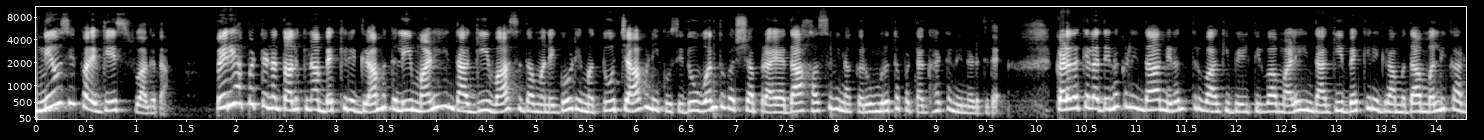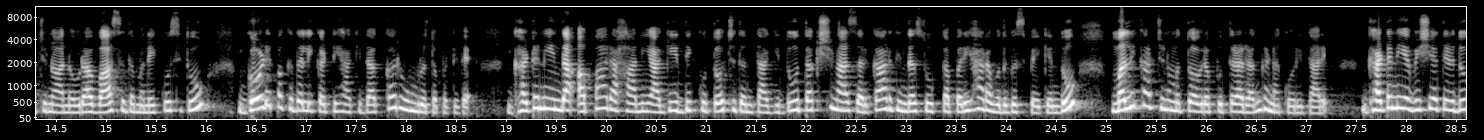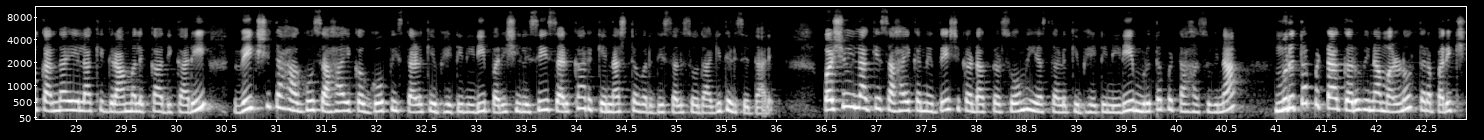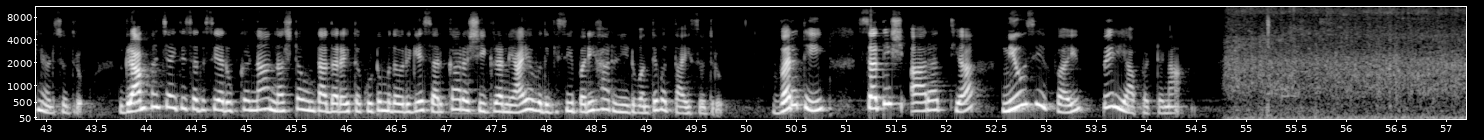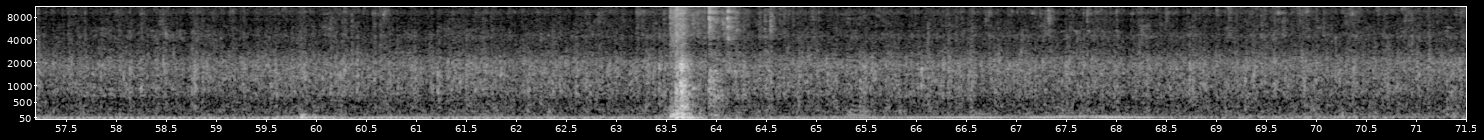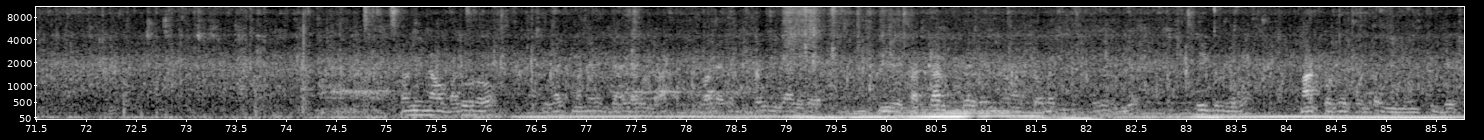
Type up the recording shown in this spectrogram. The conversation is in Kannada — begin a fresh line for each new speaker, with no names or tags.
న్యూస్ ఫైవ్కి స్వాగతం. ಪೆರಿಯಾಪಟ್ಟಣ ತಾಲೂಕಿನ ಬೆಕ್ಕೆರೆ ಗ್ರಾಮದಲ್ಲಿ ಮಳೆಯಿಂದಾಗಿ ವಾಸದ ಮನೆಗೋಡೆ ಮತ್ತು ಚಾವಣಿ ಕುಸಿದು ಒಂದು ವರ್ಷ ಪ್ರಾಯದ ಹಸುವಿನ ಕರು ಮೃತಪಟ್ಟ ಘಟನೆ ನಡೆದಿದೆ. ಕಳೆದ ಕೆಲ ದಿನಗಳಿಂದ ನಿರಂತರವಾಗಿ ಬೀಳ್ತಿರುವ ಮಳೆಯಿಂದಾಗಿ ಬೆಕ್ಕೆರೆ ಗ್ರಾಮದ ಮಲ್ಲಿಕಾರ್ಜುನ ಅನ್ನೋರ ವಾಸದ ಮನೆ ಕುಸಿದು ಗೋಡೆ ಪಕ್ಕದಲ್ಲಿ ಕಟ್ಟಿಹಾಕಿದ ಕರು ಮೃತಪಟ್ಟಿದೆ. ಘಟನೆಯಿಂದ ಅಪಾರ ಹಾನಿಯಾಗಿ ದಿಕ್ಕು ತೋಚದಂತಾಗಿದ್ದು ತಕ್ಷಣ ಸರ್ಕಾರದಿಂದ ಸೂಕ್ತ ಪರಿಹಾರ ಒದಗಿಸಬೇಕೆಂದು ಮಲ್ಲಿಕಾರ್ಜುನ ಮತ್ತು ಅವರ ಪುತ್ರ ರಂಗಣ್ಣ ಕೋರಿದ್ದಾರೆ. ಘಟನೆಯ ವಿಷಯ ತಿಳಿದು ಕಂದಾಯ ಇಲಾಖೆ ಗ್ರಾಮ ಲೆಕ್ಕಾಧಿಕಾರಿ ವೀಕ್ಷಿತ ಹಾಗೂ ಸಹಾಯಕ ಗೋಪಿ ಸ್ಥಳಕ್ಕೆ ಭೇಟಿ ನೀಡಿ ಪರಿಶೀಲಿಸಿ ಸರ್ಕಾರಕ್ಕೆ ನಷ್ಟ ವರದಿ ಸಲ್ಲಿಸುವುದಾಗಿ ತಿಳಿಸಿದ್ದಾರೆ. ಪಶು ಇಲಾಖೆ ಸಹಾಯಕ ನಿರ್ದೇಶಕ ಡಾಕ್ಟರ್ ಸೋಮಯ್ಯ ಸ್ಥಳಕ್ಕೆ ಭೇಟಿ ನೀಡಿ ಮೃತಪಟ್ಟ ಹಸುವಿನ, ಮೃತಪಟ್ಟ ಕರುವಿನ ಮರಣೋತ್ತರ ಪರೀಕ್ಷೆ ನಡೆಸಿದ್ರು. ಗ್ರಾಮ ಪಂಚಾಯಿತಿ ಸದಸ್ಯ ರುಕ್ಕಣ್ಣ ನಷ್ಟ ಉಂಟಾದ ರೈತ ಕುಟುಂಬದವರಿಗೆ ಸರ್ಕಾರ ಶೀಘ್ರ ನ್ಯಾಯ ಒದಗಿಸಿ ಪರಿಹಾರ ನೀಡುವಂತೆ ಒತ್ತಾಯಿಸಿದ್ರು. ವರದಿ ಸತೀಶ್ ಆರಾಧ್ಯ, ನ್ಯೂಸಿ ಫೈವ್, ಪೆರಿಯಾಪಟ್ಟಣ.
ಸ್ವಾಮಿ ನಾವು ಬಡವರು ಇದಕ್ಕೆ ಮನೆ ಜಾಗ ಇಲ್ಲ ಇವಾಗ ಇದಾಗಿದೆ ಈ ಸರ್ಕಾರದಿಂದ ಏನು ಸೌಲಭ್ಯ ಶೀಘ್ರದಲ್ಲಿ ಮಾಡಿಕೊಡ್ಬೇಕು ಅಂತ ಈ ಉದ್ದೇಶ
